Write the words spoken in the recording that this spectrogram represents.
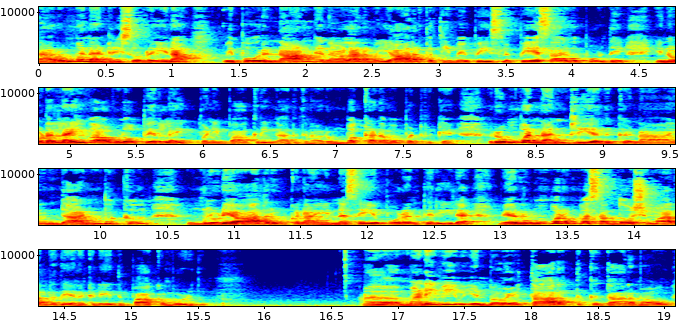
நான் ரொம்ப நன்றி சொல்கிறேன் ஏன்னா இப்போ ஒரு நான்கு நாளாக நம்ம யாரை பற்றியுமே பேசல. பேசாத பொழுதே என்னோட லைவை அவ்வளோ பேர் லைக் பண்ணி பார்க்குறீங்க. அதுக்கு நான் ரொம்ப கடமைப்பட்டிருக்கேன். ரொம்ப நன்றி அதுக்கு. நான் இந்த அன்புக்கும் உங்களுடைய ஆதரவுக்கும் நான் என்ன செய்ய போகிறேன்னு தெரியல. ரொம்ப ரொம்ப சந்தோஷமாக இருந்தது எனக்கு நேற்று பார்க்கும் பொழுது மனைவி என்பவள் தாரத்துக்கு தாரமாகவும்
